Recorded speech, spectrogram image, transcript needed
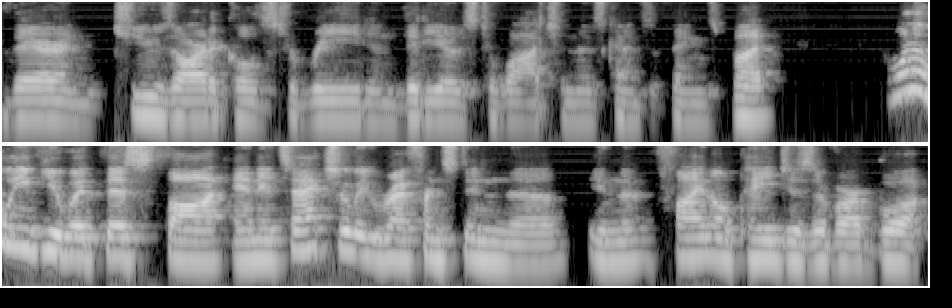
there and choose articles to read and videos to watch and those kinds of things. But I want to leave you with this thought, and it's actually referenced in the in the final pages of our book.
